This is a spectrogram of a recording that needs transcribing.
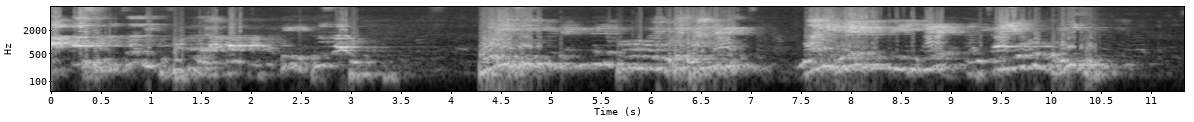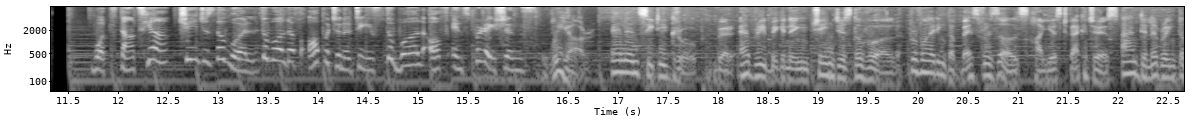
आपका सांसद इस दिशा में लगातार काम करके इतना बड़ा प्रोजेक्ट थोड़ी सी टेक्निकल जो प्रॉब्लम आई वो मानी है अधिकारियों को वही What starts here changes the world. The world of opportunities. The world of inspirations. We are LNCT Group, where every beginning changes the world. Providing the best results, highest packages and delivering the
